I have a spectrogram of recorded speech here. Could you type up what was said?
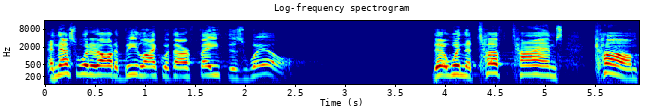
And that's what it ought to be like with our faith as well. That when the tough times come,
